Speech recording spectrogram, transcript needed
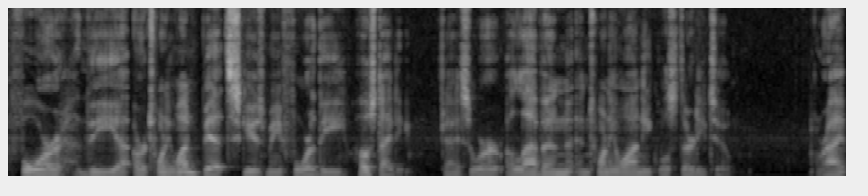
for the, uh, or 21 bits, excuse me, for the host ID. Okay, so we're 11 and 21 equals 32, right?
